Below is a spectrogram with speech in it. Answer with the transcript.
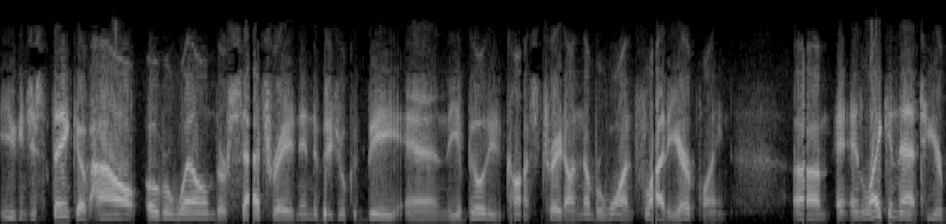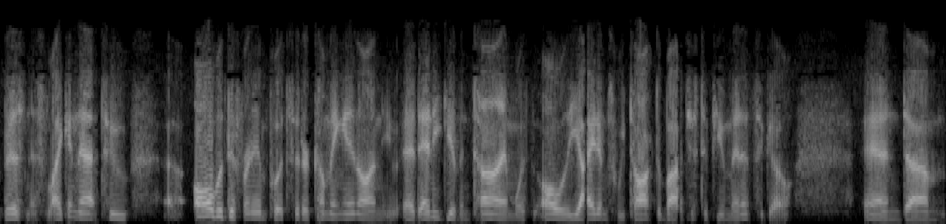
you can just think of how overwhelmed or saturated an individual could be, and the ability to concentrate on number one, fly the airplane um, and, and liken that to your business, liken that to uh, all the different inputs that are coming in on you at any given time with all the items we talked about just a few minutes ago, and um,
